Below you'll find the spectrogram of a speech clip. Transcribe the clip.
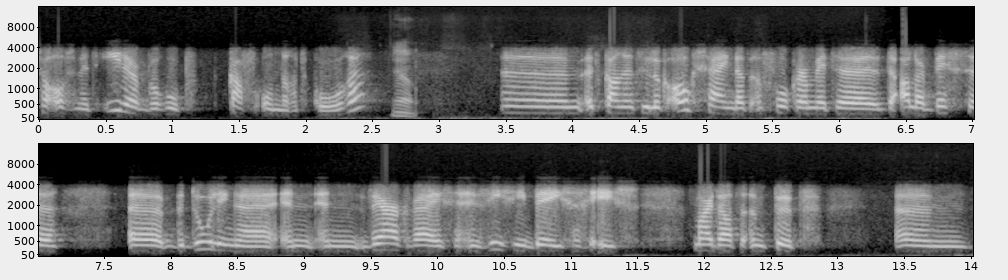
zoals met ieder beroep, kaf onder het koren. Ja. Um, het kan natuurlijk ook zijn dat een fokker met de, de allerbeste uh, bedoelingen en, en werkwijze en visie bezig is, maar dat een pup um,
